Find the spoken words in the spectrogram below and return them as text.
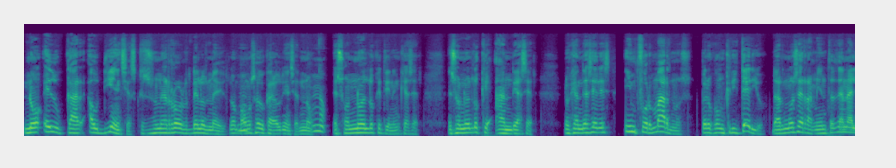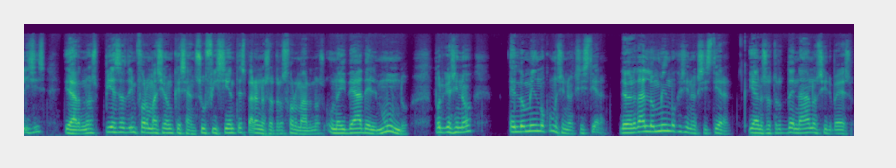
no educar audiencias, que eso es un error de los medios. No, vamos a educar audiencias. No, No. eso no es lo que tienen que hacer. Eso no es lo que han de hacer. Lo que han de hacer es informarnos, pero con criterio, darnos herramientas de análisis y darnos piezas de información que sean suficientes para nosotros formarnos una idea del mundo. Porque si no, es lo mismo como si no existieran. De verdad es lo mismo que si no existieran. Y a nosotros de nada nos sirve eso.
